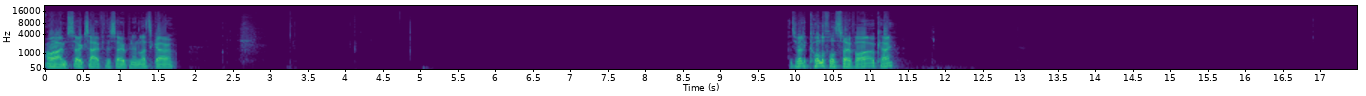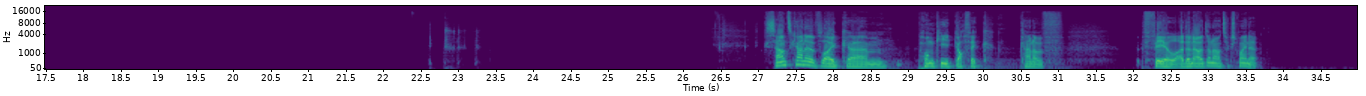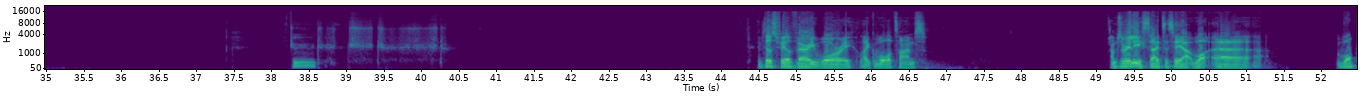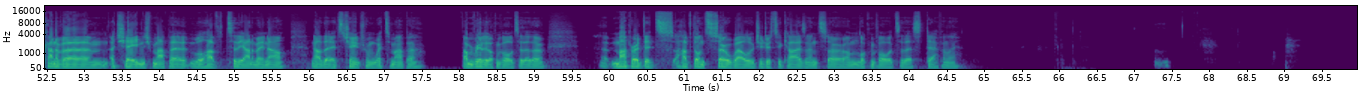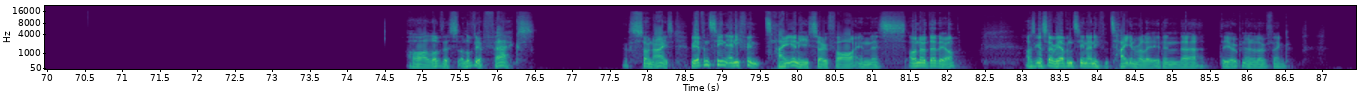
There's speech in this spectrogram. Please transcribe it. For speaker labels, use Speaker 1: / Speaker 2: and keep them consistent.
Speaker 1: Oh, I'm so excited for this opening. Let's go. It's really colourful so far. Okay. Sounds kind of like um, punky gothic kind of feel. I don't know. I don't know how to explain it. It does feel very wary, like war times. I'm really excited to see what uh, what kind of a, um, a change Mappa will have to the anime now, now that it's changed from Wit to Mappa. I'm really looking forward to that though. Uh, Mappa did have done so well with Jujutsu Kaisen, so I'm looking forward to this definitely. Oh, I love this. I love the effects. Looks so nice. We haven't seen anything Titany so far in this. Oh no, there they are. I was gonna say we haven't seen anything Titan related in the the opening. I don't think.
